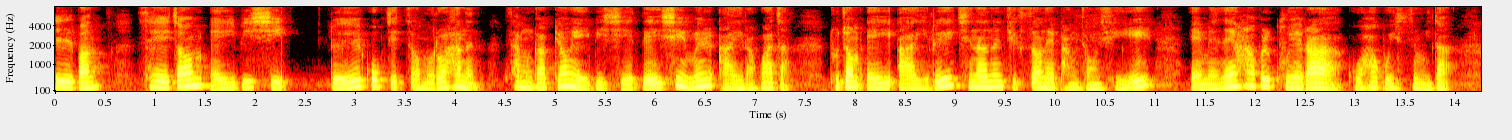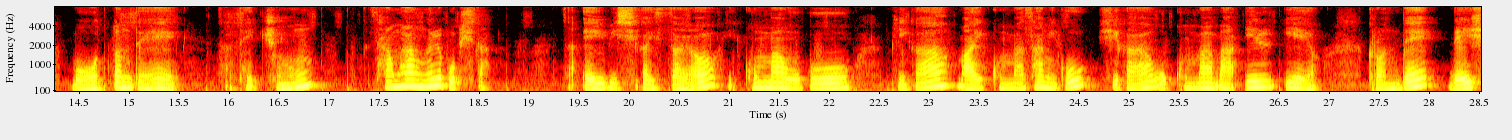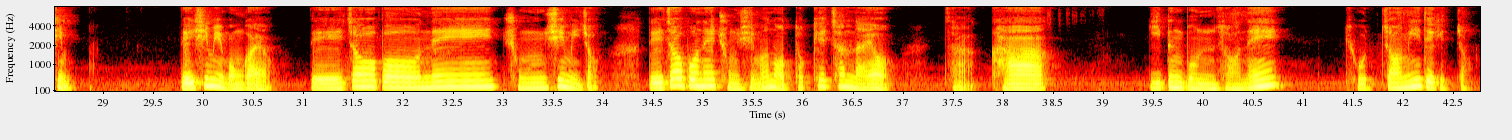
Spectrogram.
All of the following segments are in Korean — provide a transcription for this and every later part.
1번 세점 ABC를 꼭지점으로 하는 삼각형 ABC의 내심을 I라고 하자. 두 점 AI를 지나는 직선의 방정식 MN의 합을 구해라고 하고 있습니다. 뭐 어떤데 자 대충 상황을 봅시다. 자 ABC가 있어요. 2,5고 B가 마이 콤마 3이고 C가 5, 마 1이에요. 그런데 내심 내심이 뭔가요? 내저번의 중심이죠. 내저번의 중심은 어떻게 찾나요? 자, 각 이등분선의 교점이 되겠죠.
